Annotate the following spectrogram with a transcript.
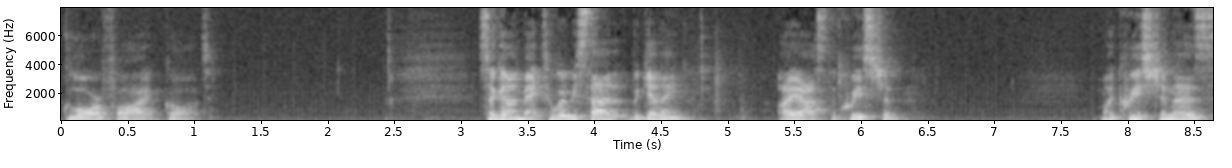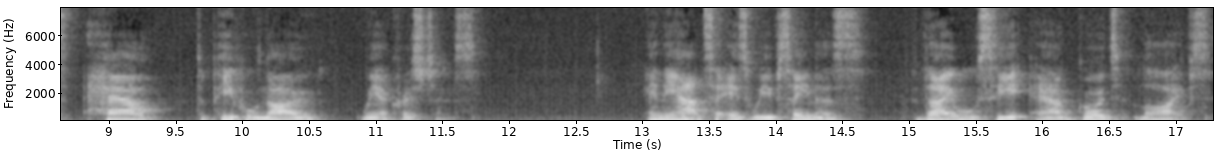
glorify God. So, going back to where we started at the beginning, I asked the question my question is how do people know we are Christians? And the answer, as we've seen, is they will see our good lives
